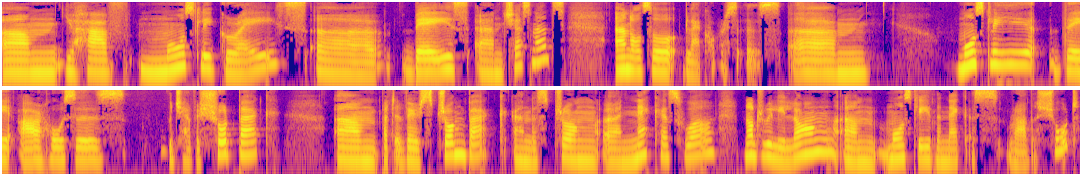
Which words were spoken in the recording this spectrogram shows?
Um, you have mostly grays, uh, bays, and chestnuts, and also black horses. Um, mostly they are horses which have a short back, um, but a very strong back and a strong uh, neck as well. Not really long. Um, mostly the neck is rather short.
